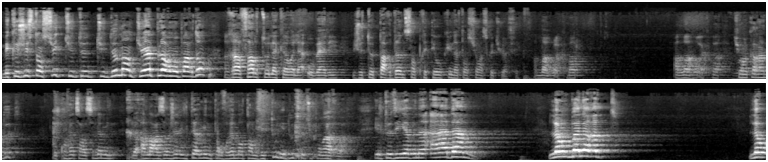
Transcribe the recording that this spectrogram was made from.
mais que juste ensuite tu, tu demandes, tu implores mon pardon, je te pardonne sans prêter aucune attention à ce que tu as fait. Allahu Akbar. Allahu Akbar. Tu as encore un doute Le prophète sallallahu Allah Azza wa il termine pour vraiment t'enlever tous les doutes que tu pourrais avoir. Il te dit, Yabna Adam, لو بلغت لو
